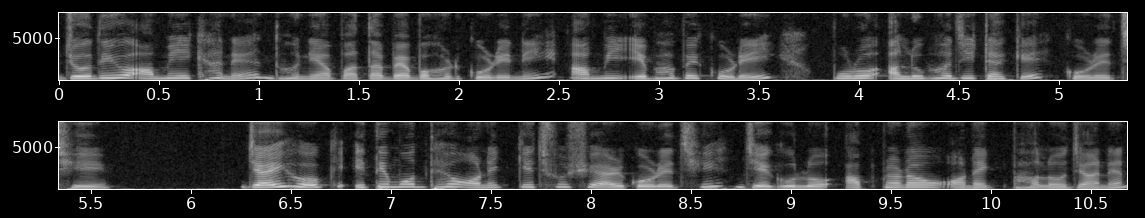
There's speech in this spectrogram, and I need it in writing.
যদিও আমি এখানে ধনিয়া পাতা ব্যবহার করিনি, আমি এভাবে করেই পুরো আলু ভাজিটাকে করেছি। যাই হোক, ইতিমধ্যে অনেক কিছু শেয়ার করেছি, যেগুলো আপনারাও অনেক ভালো জানেন।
